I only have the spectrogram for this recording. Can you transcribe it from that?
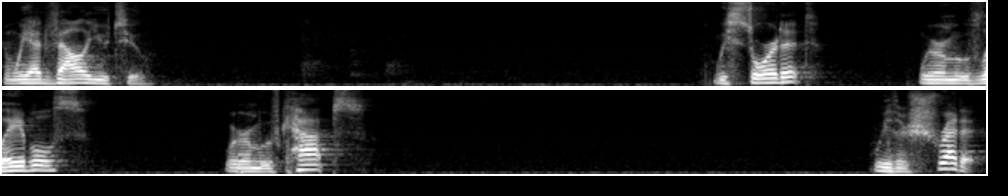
and we add value to. We sort it, we remove labels, we remove caps. We either shred it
